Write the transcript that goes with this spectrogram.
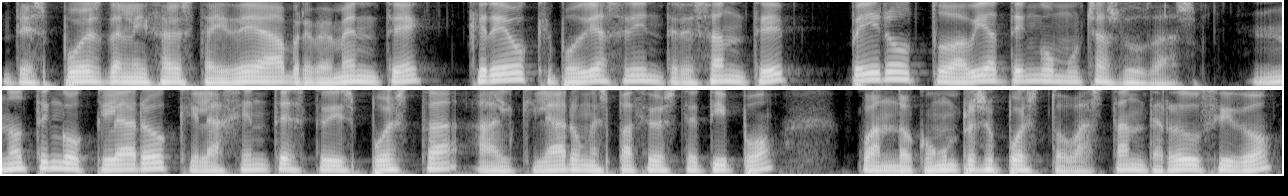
Después de analizar esta idea brevemente, creo que podría ser interesante, pero todavía tengo muchas dudas. No tengo claro que la gente esté dispuesta a alquilar un espacio de este tipo cuando con un presupuesto bastante reducido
